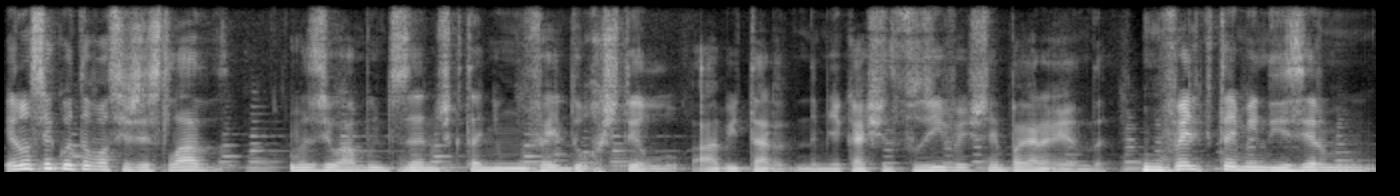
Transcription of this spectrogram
Eu não sei quanto a vocês desse lado, mas eu há muitos anos que tenho um velho do Restelo a habitar na minha caixa de fusíveis sem pagar a renda. Um velho que tem-me em dizer-me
